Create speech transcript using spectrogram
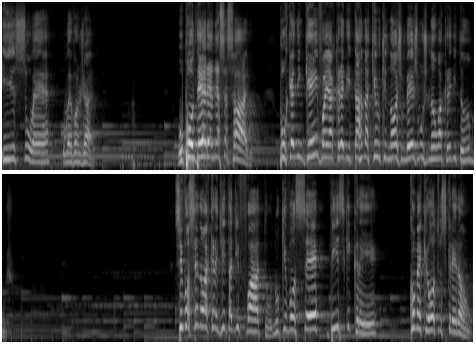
Isso é o Evangelho. O poder é necessário, porque ninguém vai acreditar naquilo que nós mesmos não acreditamos. Se você não acredita de fato no que você diz que crê, como é que outros crerão?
